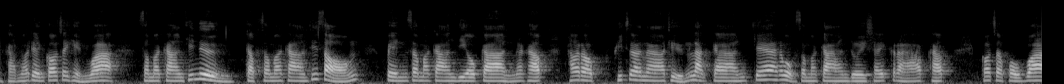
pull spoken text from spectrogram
นะครับนักเรียนก็จะเห็นว่าสมการที่ 1 กับสมการที่ 2 เป็นสมการเดียวกันนะครับถ้าเราพิจารณาถึงหลักการแก้ระบบสมการโดยใช้กราฟครับก็จะพบว่า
